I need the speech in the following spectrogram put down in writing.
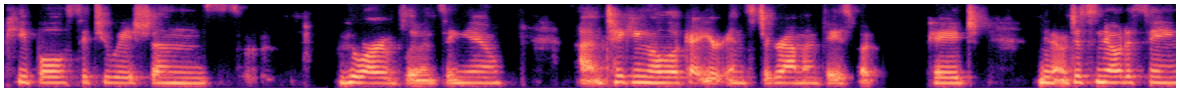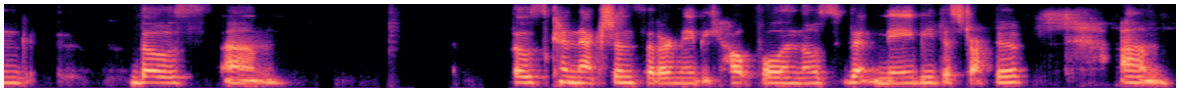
people, situations who are influencing you, um, taking a look at your Instagram and Facebook page, you know, just noticing those um, those connections that are maybe helpful and those that may be destructive. Um,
